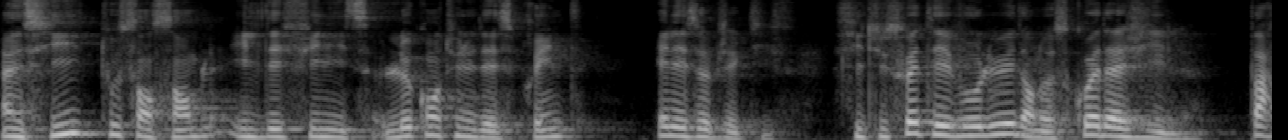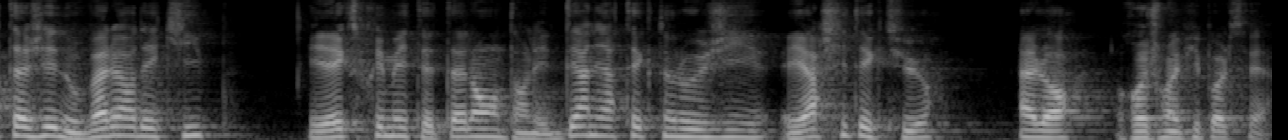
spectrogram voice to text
Ainsi, tous ensemble, ils définissent le contenu des sprints et les objectifs. Si tu souhaites évoluer dans nos squads agiles, partager nos valeurs d'équipe et exprimer tes talents dans les dernières technologies et architectures, alors rejoins PeopleSphere.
